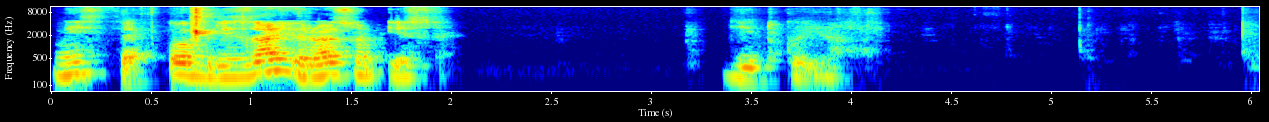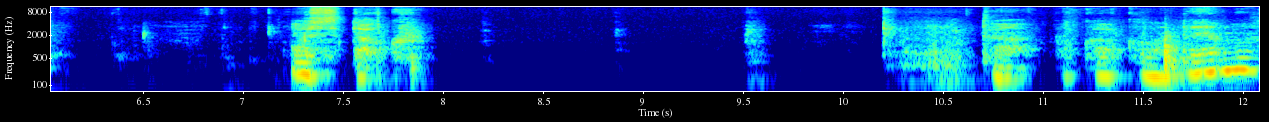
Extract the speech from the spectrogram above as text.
місця обрізаю разом із діткою. Ось так. Так, поки кладемо.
